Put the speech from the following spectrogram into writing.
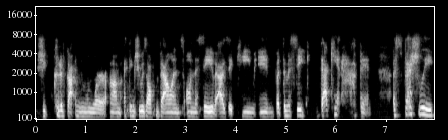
she could have gotten more. Um, I think she was off balance on the save as it came in, but the mistake that can't happen, especially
